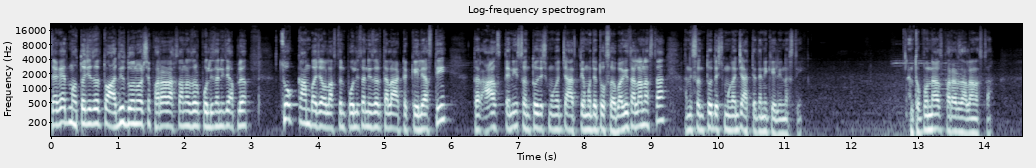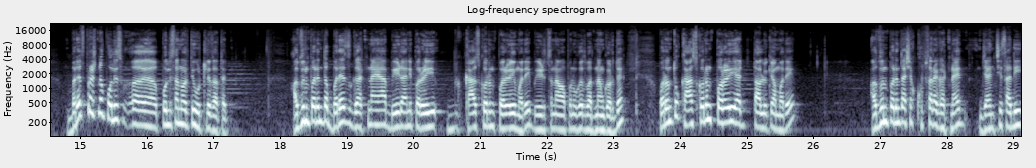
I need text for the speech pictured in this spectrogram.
सगळ्यात महत्त्वाची जर तो आधीच दोन वर्ष फरार असताना जर पोलिसांनी ते आपलं चोख काम बजावलं असतं पोलिसांनी जर त्याला अटक केली असती तर आज त्यांनी संतोष देशमुखांच्या हत्येमध्ये तो सहभागी झाला नसता आणि संतोष देशमुखांची हत्या त्यांनी केली नसती. आणि तो पुन्हा आज फरार झाला नसता. बरेच प्रश्न पोलीस पोलिसांवरती उठले जातात अजूनपर्यंत बरेच घटना ह्या बीड आणि परळी खास करून परळीमध्ये बीडचं नाव आपण उगाच बदनाम करतो आहे परंतु खास करून परळी या तालुक्यामध्ये अजूनपर्यंत अशा खूप साऱ्या घटना आहेत ज्यांची साधी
